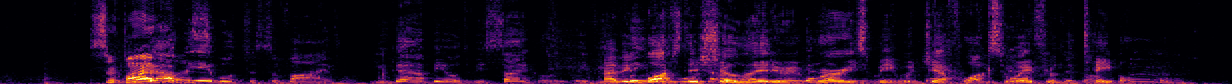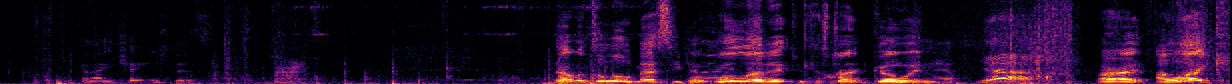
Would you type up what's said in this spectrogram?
you gotta be able to survive. You gotta be able to recycle. If you Having watched this show later, it worries me when. Jeff walks away from the able to table. "Hmm, can I change this? All right. That one's a little messy, Can but I we'll let it to start going. yeah. All right, I like,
